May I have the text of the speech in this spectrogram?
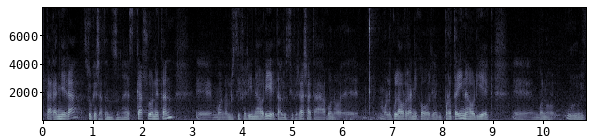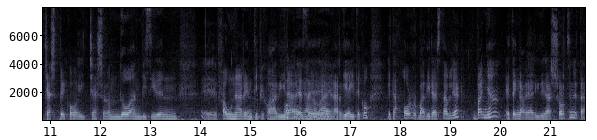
eta gainera, zuk esaten duzuna, ez? Kasu honetan, e, bueno, luciferina hori eta luciferasa eta, bueno, e, molekula organiko, proteina horiek, e, bueno, itxaspeko, itxasondoan bizi den e, faunaren tipikoa dira, ez, e, bai. argia egiteko eta hor badira estableak, baina etengabe ari dira sortzen eta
